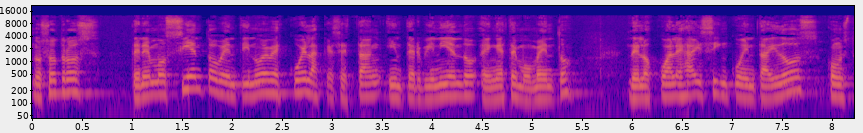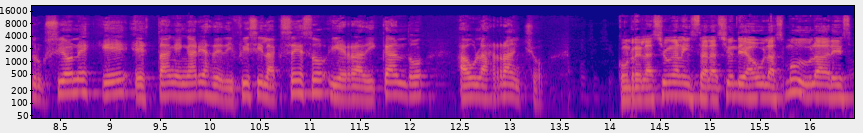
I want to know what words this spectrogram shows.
nosotros tenemos 129 escuelas que se están interviniendo en este momento, de los cuales hay 52 construcciones que están en áreas de difícil acceso y erradicando aulas rancho. Con relación a la instalación de aulas modulares,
